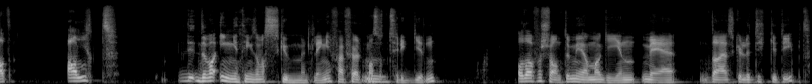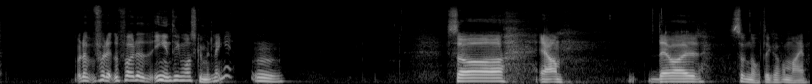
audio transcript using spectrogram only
at alt Det var ingenting som var skummelt lenger, for jeg følte meg så trygg i den. Og da forsvant jo mye av magien med da jeg skulle dykke dypt. For, det, for, for ingenting var skummelt lenger. Mm. Så ja. Det var Subnotica for meg.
